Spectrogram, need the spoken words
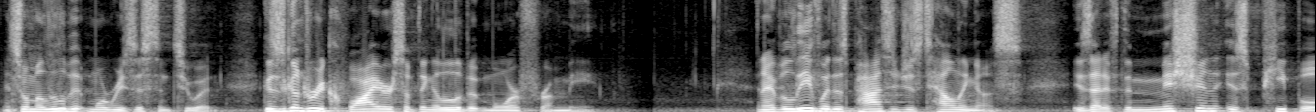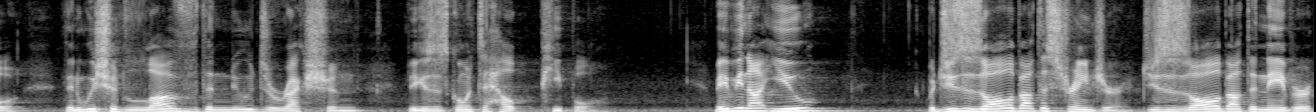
And so I'm a little bit more resistant to it because it's going to require something a little bit more from me. And I believe what this passage is telling us is that if the mission is people, then we should love the new direction because it's going to help people. Maybe not you, but Jesus is all about the stranger. Jesus is all about the neighbor.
